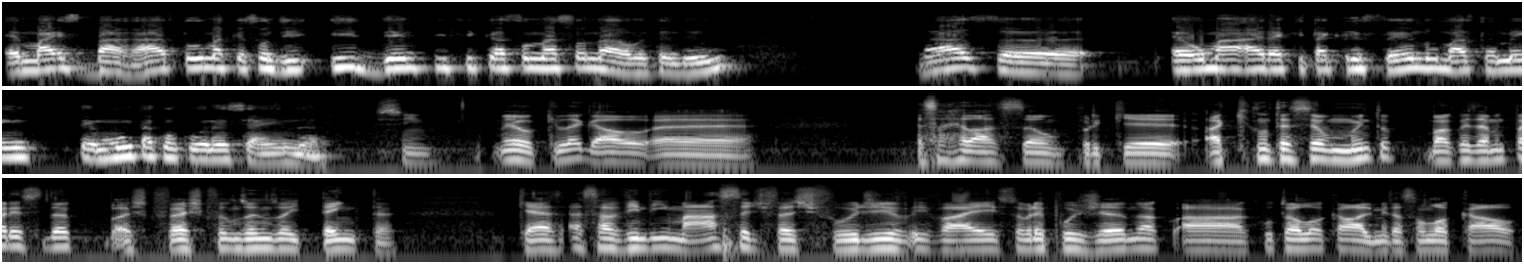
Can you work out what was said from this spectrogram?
é mais barato, uma questão de identificação nacional, entendeu? Mas uh, é uma área que está crescendo, mas também tem muita concorrência ainda. Sim. Meu, que legal é, essa relação, porque aqui aconteceu muito uma coisa muito parecida, acho que, acho que foi nos anos 80, que é essa vinda em massa de fast food e vai sobrepujando a, a cultura local, a alimentação local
